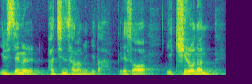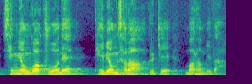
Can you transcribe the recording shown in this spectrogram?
일생을 바친 사람입니다. 그래서 이 키론은 생명과 구원의 대명사라 그렇게 말합니다.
